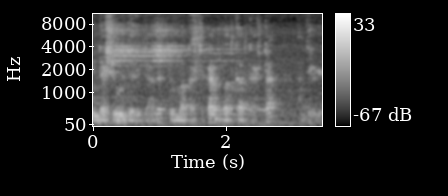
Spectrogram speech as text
ಇಂಡಸ್ಟ್ರಿ ಅಂದರೆ ತುಂಬ ಕಷ್ಟಕರ, ಬದುಕೋದು ಕಷ್ಟ ಅಂತೇಳಿ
